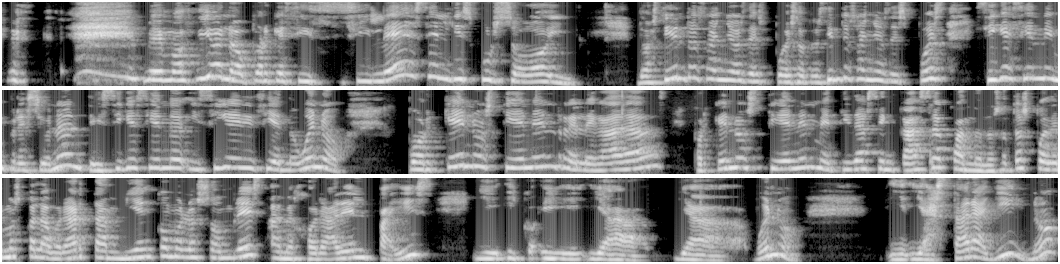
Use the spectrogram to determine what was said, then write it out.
me emociono, porque si, si lees el discurso hoy, 200 años después o 300 años después, sigue siendo impresionante y sigue, siendo, y sigue diciendo, bueno, ¿por qué nos tienen relegadas, por qué nos tienen metidas en casa cuando nosotros podemos colaborar también como los hombres a mejorar el país y, y, y, bueno, y, a estar allí, ¿no?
